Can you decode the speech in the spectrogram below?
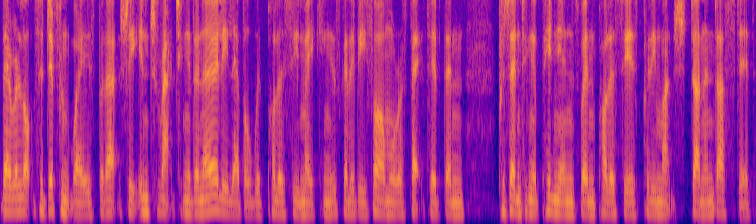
There are lots of different ways, but actually interacting at an early level with policymaking is going to be far more effective than presenting opinions when policy is pretty much done and dusted.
